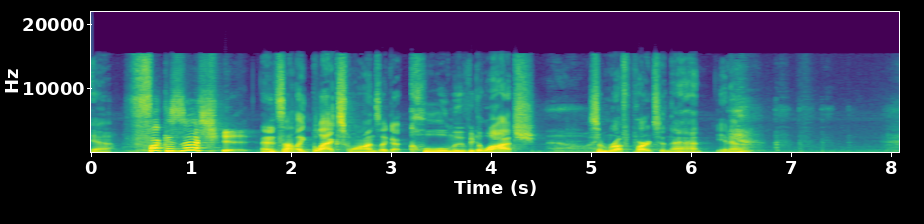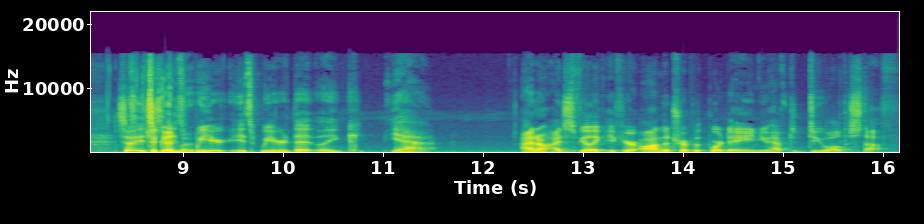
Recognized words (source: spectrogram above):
Yeah, Fuck is that shit? and it's not like Black Swan's like a cool movie to watch. Some rough parts in that, you know. So It's it's, a good it's movie. Weird. It's weird that like, yeah, I don't. I just feel like if you're on the trip with Bourdain, you have to do all the stuff.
